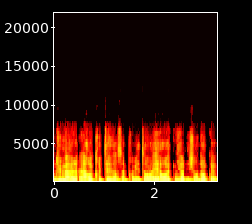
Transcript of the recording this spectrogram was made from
du mal à recruter dans un premier temps et à retenir les gens. Donc, euh,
